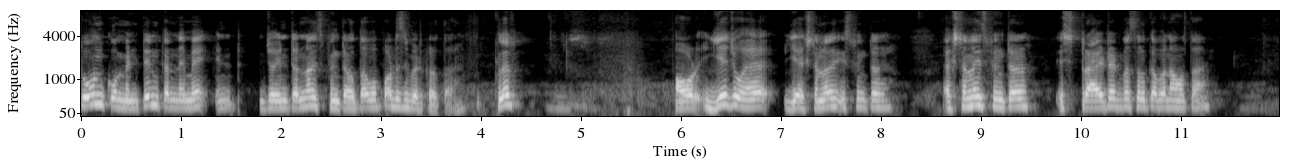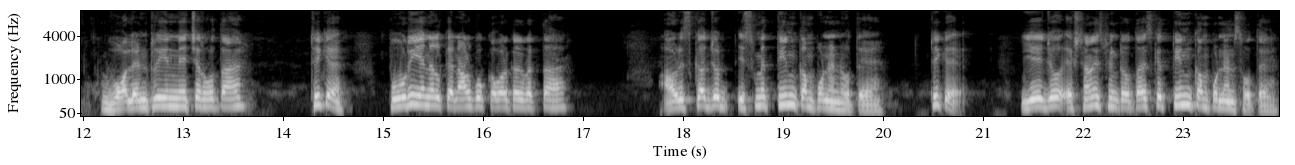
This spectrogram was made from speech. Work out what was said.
टोन को मेंटेन करने में इन, जो इंटरनल स्फिंक्टर होता है वो पार्टिसिपेट करता है। क्लियर और ये जो है ये एक्सटर्नल स्फिंक्टर है। एक्सटर्नल स्फिंक्टर स्ट्राइटेड मसल का बना होता है। वॉलेंट्री इन नेचर होता है। ठीक है? पूरी एनल कैनाल को कवर कर रखता है। और इसका जो, इसमें तीन कंपोनेंट होते हैं, ठीक है? ये जो एक्सटर्नल स्फिंक्टर होता है, इसके तीन कंपोनेंट्स होते हैं।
